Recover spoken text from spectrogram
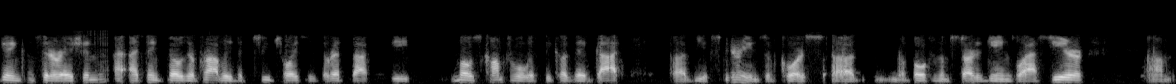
getting consideration. I, I think those are probably the two choices the Red Sox be most comfortable with because they've got uh, the experience. Of course, uh, you know, both of them started games last year. Um,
